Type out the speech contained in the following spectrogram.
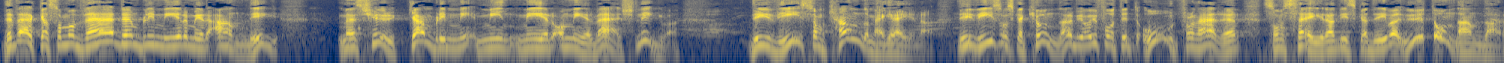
Det verkar som om världen blir mer och mer andlig men kyrkan blir mer och mer världslig. Va? Det är ju vi som kan de här grejerna. Det är vi som ska kunna det. Vi har ju fått ett ord från Herren som säger att vi ska driva ut onda andar.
